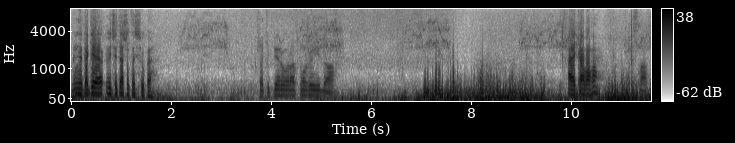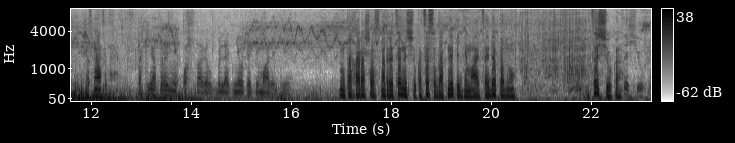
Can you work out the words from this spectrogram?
Мені таке відчуття, що це щука. Кстати, первый раз може і да. А яка вага? 16. 16. Так я тройник поставил, блядь, не вот эти маленькие. Ну та хорошо, смотри, це не щука, це судак, не піднімається, йде по дну. Це щука. Це щука.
